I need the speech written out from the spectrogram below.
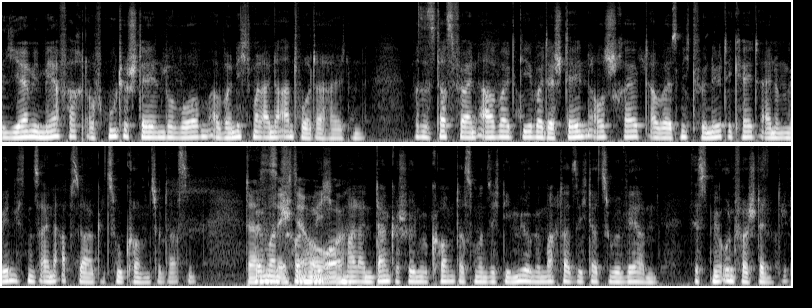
Jeremy mehrfach auf gute Stellen beworben, aber nicht mal eine Antwort erhalten. Was ist das für ein Arbeitgeber, der Stellen ausschreibt, aber es nicht für nötig hält, einem wenigstens eine Absage zukommen zu lassen? Das Wenn man schon nicht mal ein Dankeschön bekommt, dass man sich die Mühe gemacht hat, sich da zu bewerben, ist mir unverständlich.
